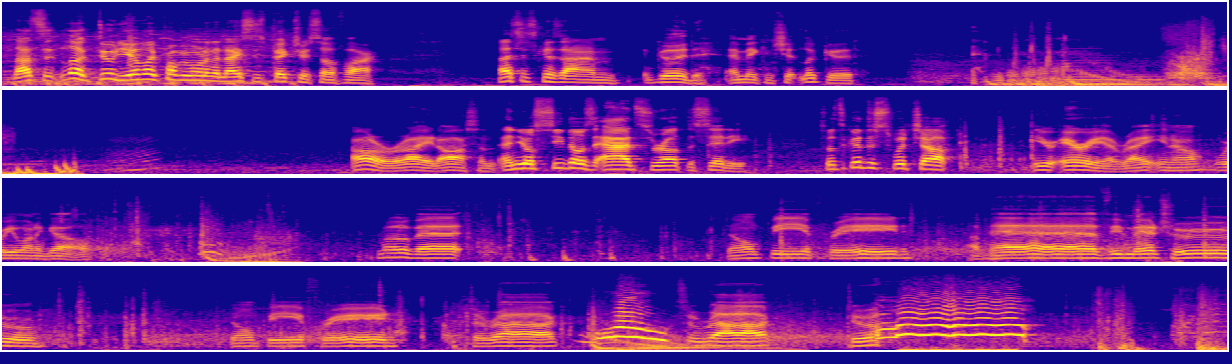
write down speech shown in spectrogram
That's it. Look, dude, you have like probably one of the nicest pictures so far. That's just because I'm good at making shit look good. Alright, awesome. And you'll see those ads throughout the city. So it's good to switch up your area, right? You know, where you want to go. Move it. Don't be afraid of heavy metal. Don't be afraid to rock. Woo! To rock. To rock.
